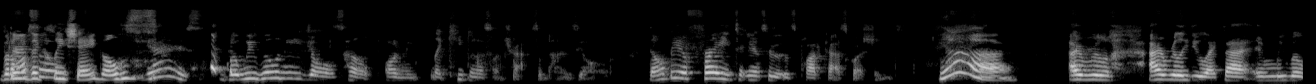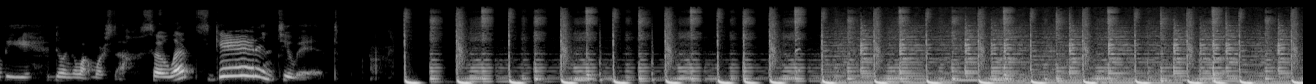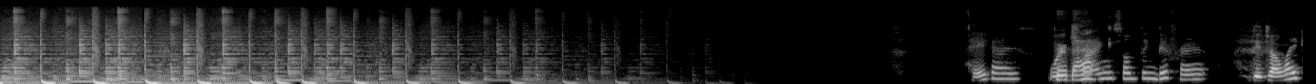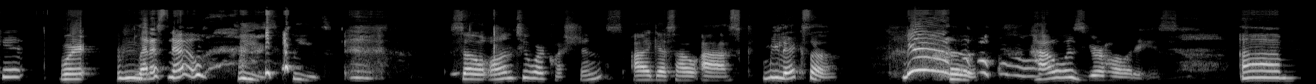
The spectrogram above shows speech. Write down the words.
But They're also, the cliche goals. Yes, but we will need y'all's help on like keeping us on track sometimes, y'all. Don't be afraid to answer those podcast questions. Yeah. I really, I really do like that, and we will be doing a lot more stuff. So let's get into it. Hey guys, we're, We're trying something different. Did y'all like it? We're let us know. Please, please. So on to our questions. I guess I'll ask Milexa. Yeah. How was your holidays? Um,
